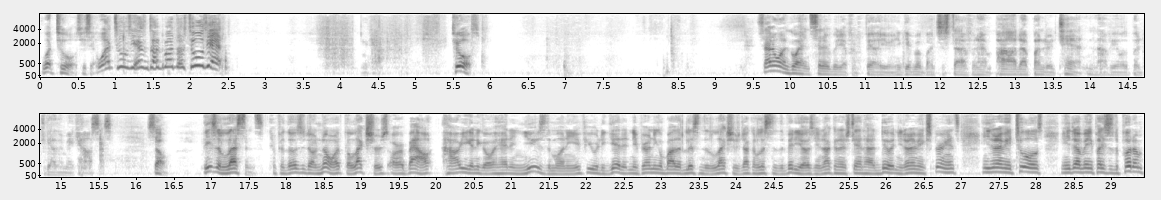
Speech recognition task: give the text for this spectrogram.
What tools? You say, what tools? He hasn't talked about those tools yet. Okay. Tools. So I don't want to go ahead and set everybody up for failure and give them a bunch of stuff and have them piled up under a tent and not be able to put it together and make houses. So These are lessons. And for those who don't know it, the lectures are about how are you going to go ahead and use the money if you were to get it. And if you're only going to bother to listen to the lectures, you're not going to listen to the videos, and you're not going to understand how to do it, and you don't have any experience, and you don't have any tools, and you don't have any places to put them,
